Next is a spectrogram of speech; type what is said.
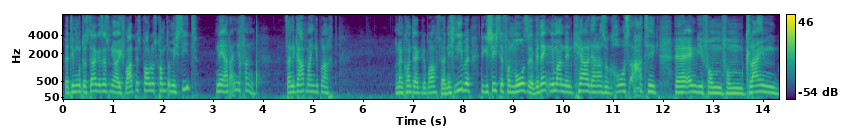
Wer Timotheus da gesessen? Ja, ich warte, bis Paulus kommt und mich sieht. Nee, er hat angefangen seine Gaben eingebracht. Und dann konnte er gebraucht werden. Ich liebe die Geschichte von Mose. Wir denken immer an den Kerl, der da so großartig äh, irgendwie vom, vom kleinen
